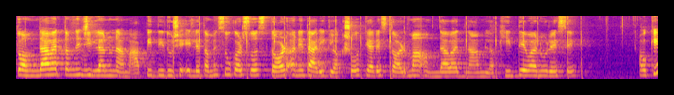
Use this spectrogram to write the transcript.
તો અમદાવાદ તમને જિલ્લાનું નામ આપી જ દીધું છે, એટલે તમે શું કરશો? સ્થળ અને તારીખ લખશો, ત્યારે સ્થળમાં અમદાવાદ નામ લખી જ દેવાનું રહેશે. ઓકે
